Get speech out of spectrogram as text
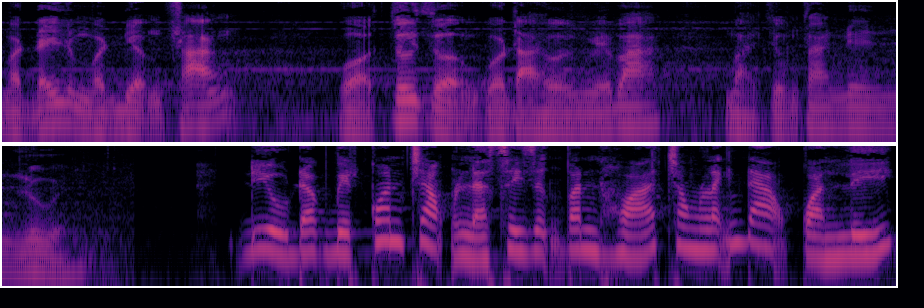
Và đấy là một điểm sáng của tư tưởng của đại hội 13 mà chúng ta nên lưu ý. Điều đặc biệt quan trọng là xây dựng văn hóa trong lãnh đạo quản lý,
